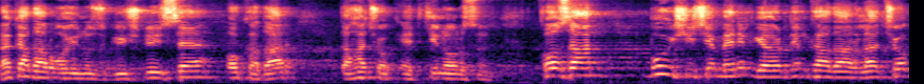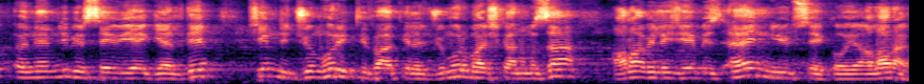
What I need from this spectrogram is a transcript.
Ne kadar oyunuz güçlüyse o kadar daha çok etkin olursunuz. Kozan bu iş için benim gördüğüm kadarıyla çok önemli bir seviyeye geldi. Şimdi Cumhur İttifakı ile Cumhurbaşkanımıza alabileceğimiz en yüksek oyu alarak,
